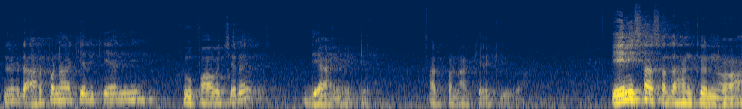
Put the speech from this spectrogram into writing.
ඊළඟට අර්පණා කියලා කියන්නේ රූපාවචර ධානයේට අර්පණා කියලා කිව්වා. ඒ නිසා සඳහන් කරනවා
